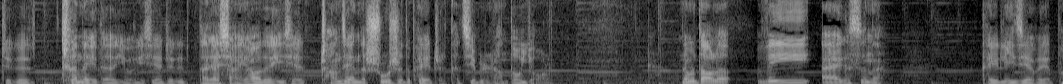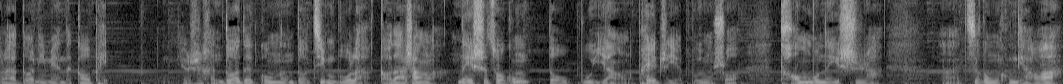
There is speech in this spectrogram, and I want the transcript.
这个车内的有一些这个大家想要的一些常见的舒适的配置，它基本上都有了。那么到了 VX 呢，可以理解为普拉多里面的高配，就是很多的功能都进步了，高大上了，内饰做工都不一样了，配置也不用说，桃木内饰啊，啊，自动空调啊，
